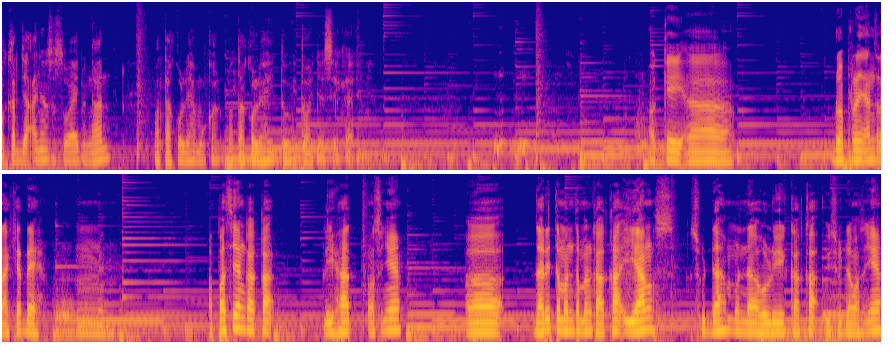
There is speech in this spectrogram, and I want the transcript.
pekerjaannya sesuai dengan mata kuliah mata kuliah itu itu aja sih kayaknya. Oke, okay, uh, eh, dua pertanyaan terakhir deh. Hmm. Apa sih yang kakak lihat? Maksudnya uh, dari teman-teman kakak yang sudah mendahului kakak wisuda, maksudnya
